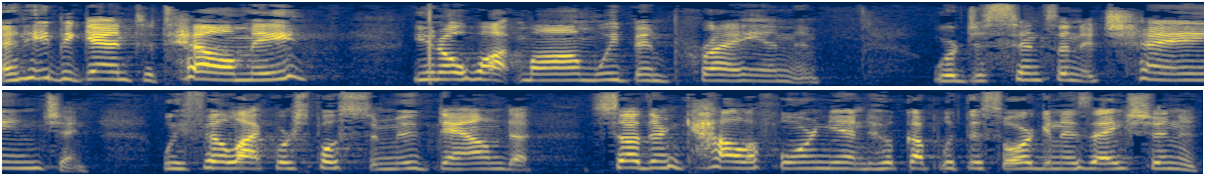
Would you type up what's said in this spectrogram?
and he began to tell me, you know what, mom, we've been praying and we're just sensing a change and we feel like we're supposed to move down to Southern California and hook up with this organization and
